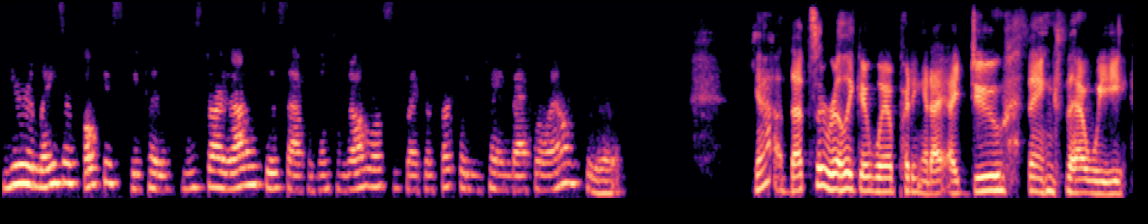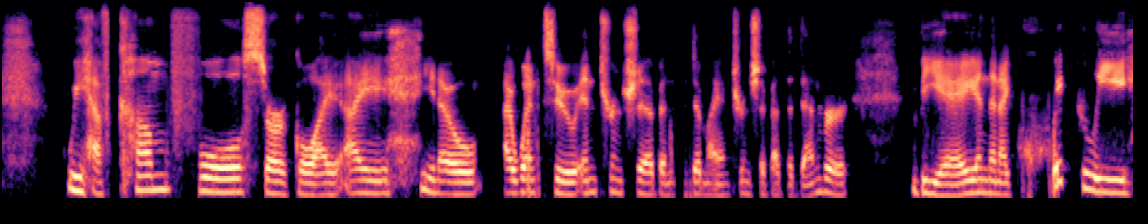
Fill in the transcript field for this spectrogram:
you're laser focused because you started out in suicide prevention. It almost is like a circle you came back around to it. Yeah, that's a really good way of putting it. I, I do think that we we have come full circle. I, I, you know, I went to internship and did my internship at the Denver VA, and then I quickly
